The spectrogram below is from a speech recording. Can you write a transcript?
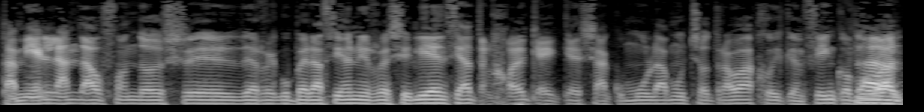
también le han dado fondos eh, de recuperación y resiliencia que, que, se acumula mucho trabajo y que en fin como van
